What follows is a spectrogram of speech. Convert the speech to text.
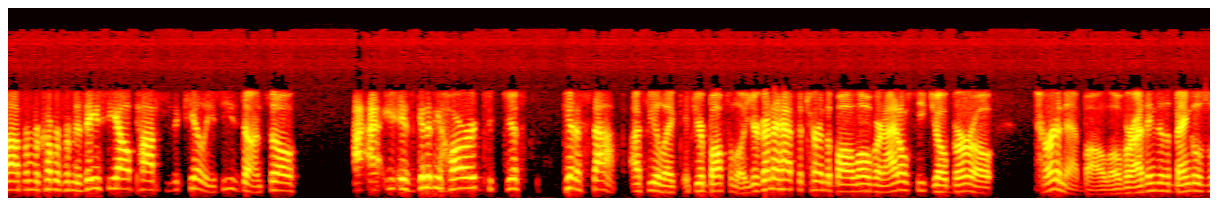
uh, from recovering from his ACL, pops his Achilles, he's done. So I, I, it's going to be hard to just get a stop. I feel like if you're Buffalo, you're going to have to turn the ball over, and I don't see Joe Burrow turning that ball over. I think that the Bengals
